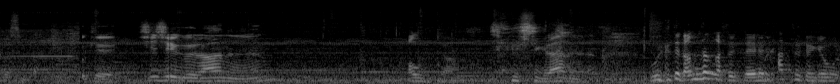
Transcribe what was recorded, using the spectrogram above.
그렇습니다. 이렇게 시식을 하는 어우 야 시식을 하는 우리 그때 남산 갔을 때 하트 배경으로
